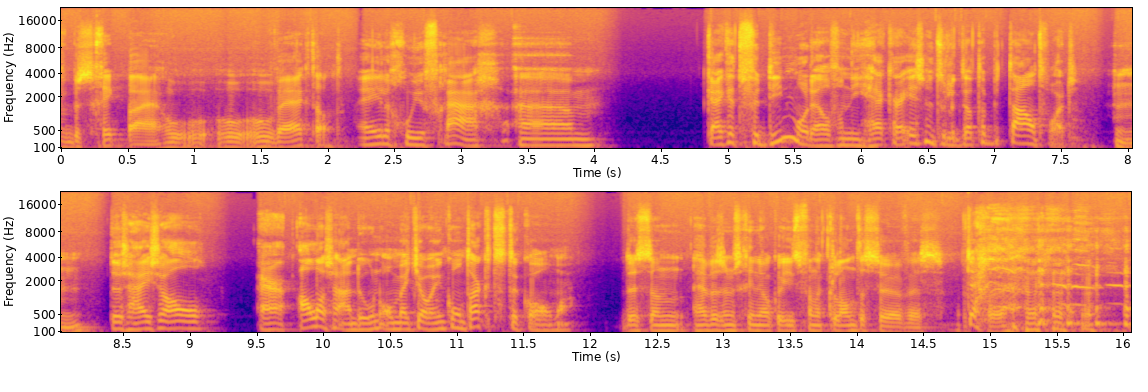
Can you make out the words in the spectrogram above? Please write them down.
24-7 beschikbaar? Hoe, hoe, hoe werkt dat? Een hele goede vraag. Ehm, kijk, het verdienmodel van die hacker is natuurlijk dat er betaald wordt. Dus hij zal er alles aan doen om met jou in contact te komen. Dus dan hebben ze misschien ook wel iets van een klantenservice. Ja.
